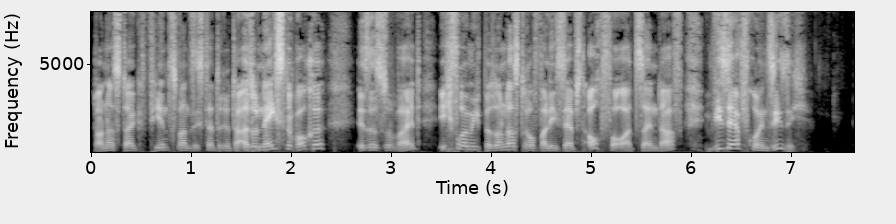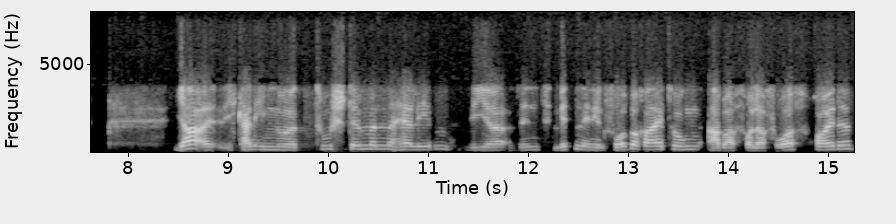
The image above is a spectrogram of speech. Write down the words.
Donnerstag, 24.3. Also nächste Woche ist es soweit. Ich freue mich besonders drauf, weil ich selbst auch vor Ort sein darf. Wie sehr freuen Sie sich? Ja, ich kann Ihnen nur zustimmen, Herr Leben. Wir sind mitten in den Vorbereitungen, aber voller Vorfreude.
